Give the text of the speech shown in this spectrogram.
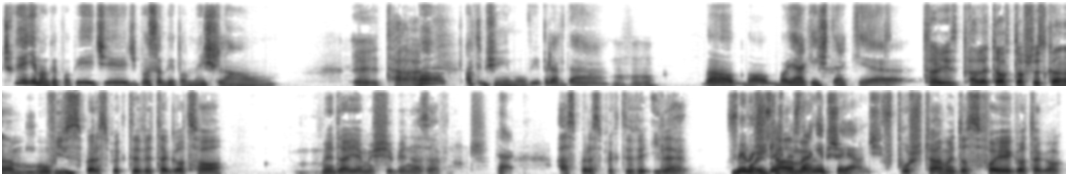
czego ja nie mogę powiedzieć, bo sobie pomyślą, Y, tak. bo o tym się nie mówi, prawda? Mhm. Bo, bo, bo jakieś takie. To jest, ale to, to wszystko nam mówi z perspektywy tego, co my dajemy siebie na zewnątrz. Tak. A z perspektywy, ile My jesteśmy w stanie przyjąć. wpuszczamy do swojego tego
